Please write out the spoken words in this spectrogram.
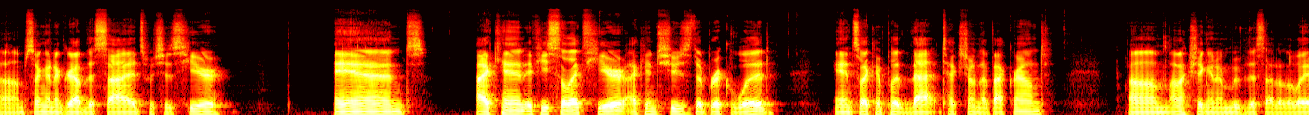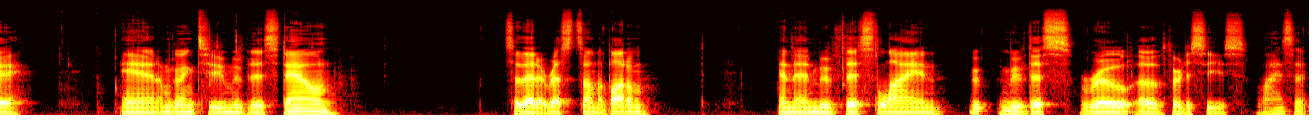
Um, so I'm going to grab the sides, which is here. And I can, if you select here, I can choose the brick wood. And so I can put that texture on the background. Um, I'm actually going to move this out of the way. And I'm going to move this down so that it rests on the bottom. And then move this line, move this row of vertices. Why is it?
